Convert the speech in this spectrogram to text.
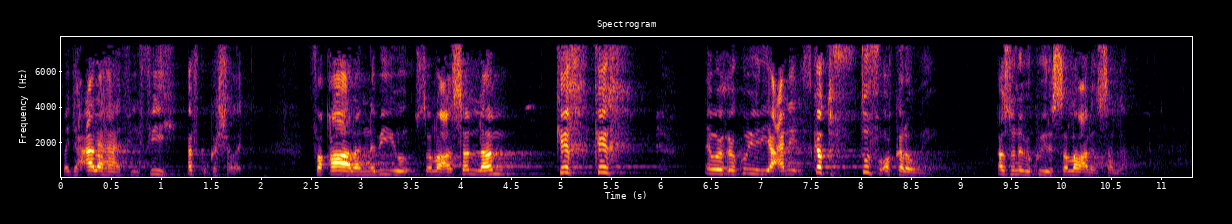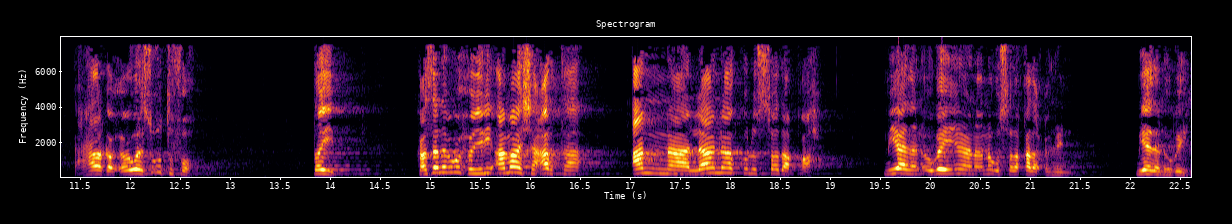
fajacalahaa fii fiih afku gashaday faqaala nabiyu sal lla alay slam kih kih nebigu wuxuu ku yidhi yani iska tuf tuf oo kale wey saasuu nebigu ku yidhi sal allahu alay wasalam yani hadalka waxoogays u tufo. Ayib markaasuu nebigu wuxuu yidhi amaa shacarta annaa laa naakulu sadaqa? Miyaadan ogeyn inaan anagu sadaqada cunin. Miyaadan ogeyn.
